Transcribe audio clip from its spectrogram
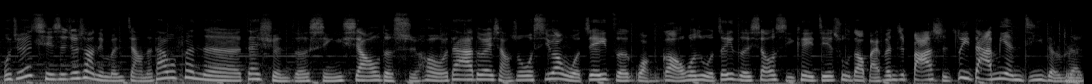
我觉得其实就像你们讲的，大部分的在选择行销的时候，大家都会想说，我希望我这一则广告或者我这一则消息可以接触到百分之八十最大面积的人，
